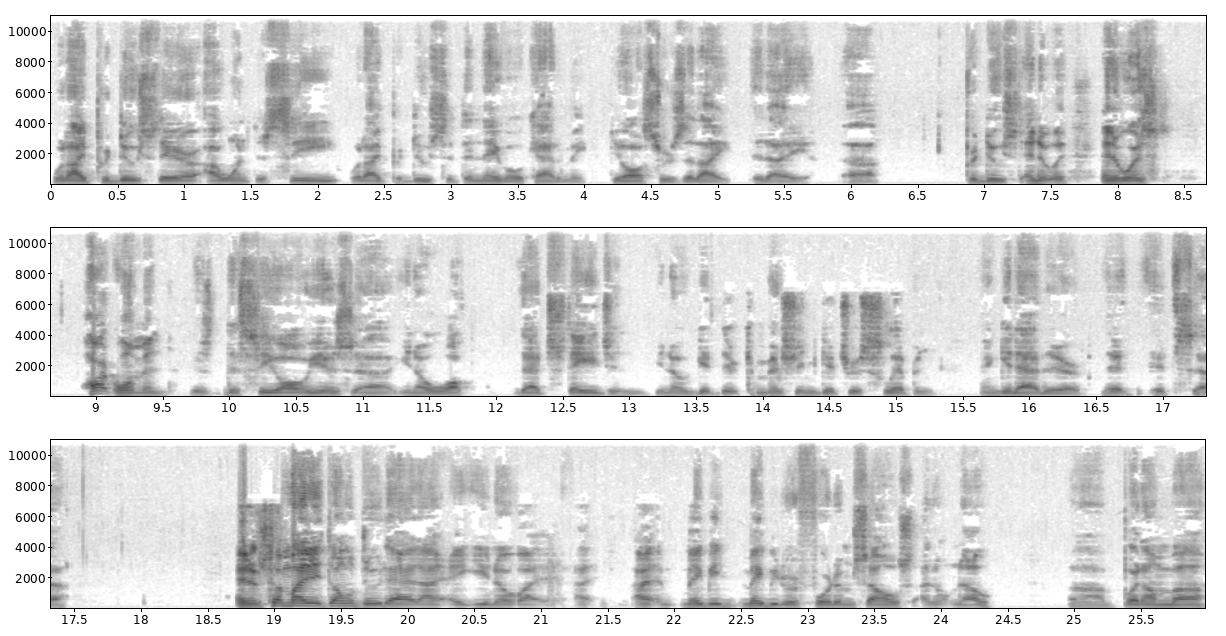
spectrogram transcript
what I produced there, I wanted to see what I produced at the Naval Academy, the officers that I that I uh, produced, and it was and it was heartwarming to, to see all years, uh, you know, walk that stage and you know get their commission, get your slip, and and get out of there. It, it's uh, and if somebody don't do that, I you know I, I I, maybe maybe to for themselves. I don't know, uh, but I'm uh,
